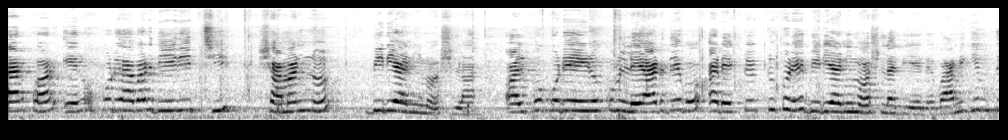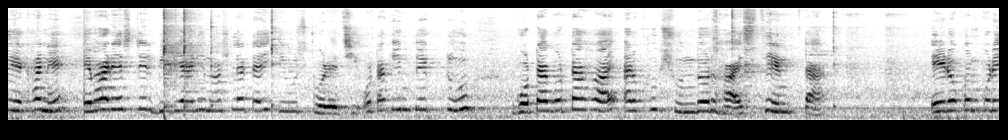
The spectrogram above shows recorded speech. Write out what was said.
তারপর এর ওপরে আবার দিয়ে দিচ্ছি সামান্য বিরিয়ানি মশলা। অল্প করে এইরকম লেয়ার দেব আর একটু একটু করে বিরিয়ানি মশলা দিয়ে দেব। আমি কিন্তু এখানে এভারেস্টের বিরিয়ানি মশলাটাই ইউজ করেছি। ওটা কিন্তু একটু গোটা গোটা হয় আর খুব সুন্দর হয় সেন্টটা এইরকম করে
